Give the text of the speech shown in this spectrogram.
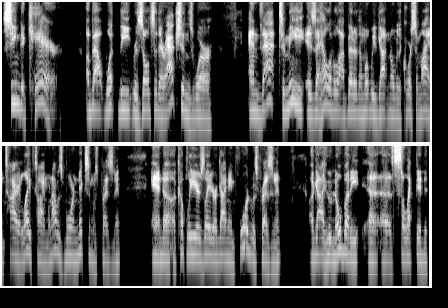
seemed to care about what the results of their actions were. And that to me is a hell of a lot better than what we've gotten over the course of my entire lifetime. When I was born, Nixon was president. And uh, a couple of years later, a guy named Ford was president, a guy who nobody uh, uh, selected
